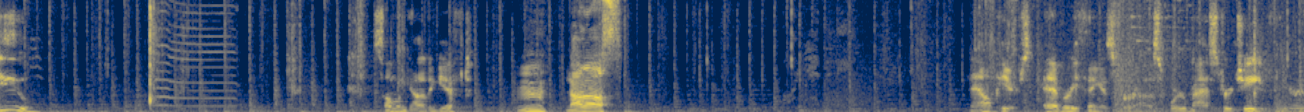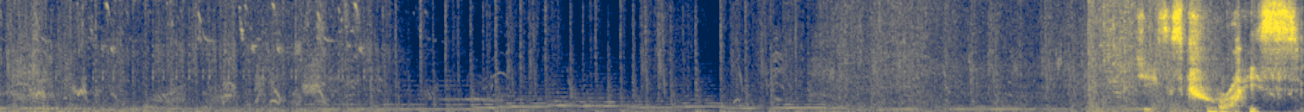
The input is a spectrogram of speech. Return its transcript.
Q. Someone got a gift. Hmm, not us. Now, Pierce, everything is for us. We're Master Chief. Jesus Christ.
